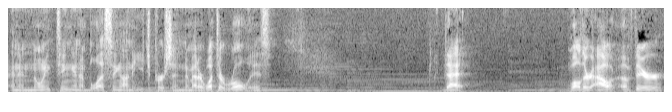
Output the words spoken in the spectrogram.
an anointing and a blessing on each person, no matter what their role is, that while they're out of their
